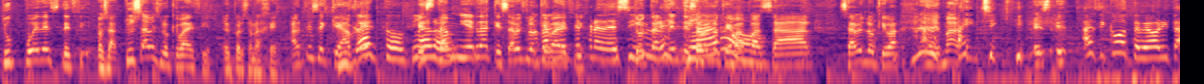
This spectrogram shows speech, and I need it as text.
tú puedes decir, o sea, tú sabes lo que va a decir el personaje. Antes de que hable, Exacto, claro. es tan mierda que sabes lo que va a Totalmente decir. predecible. Totalmente, sabes lo que va a pasar, sabes lo que va. Además, Ay, chiqui. es- es- Así como te veo ahorita,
